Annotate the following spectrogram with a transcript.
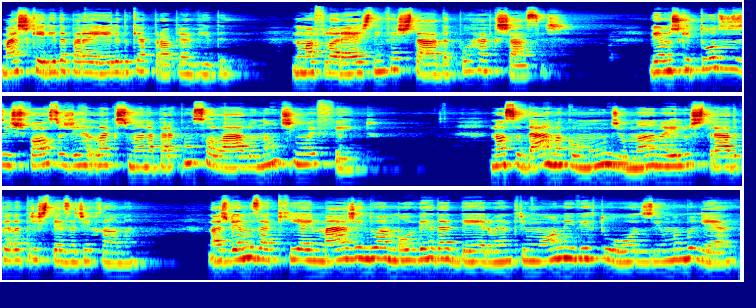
mais querida para ele do que a própria vida, numa floresta infestada por rakshasas. Vemos que todos os esforços de Lakshmana para consolá-lo não tinham efeito. Nosso Dharma comum de humano é ilustrado pela tristeza de Rama. Nós vemos aqui a imagem do amor verdadeiro entre um homem virtuoso e uma mulher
